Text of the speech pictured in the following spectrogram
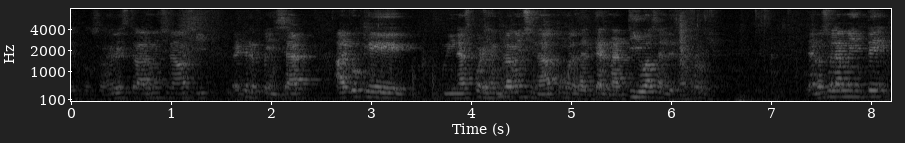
el profesor Estrada ha mencionado así, habría que repensar algo que Guinas, por ejemplo, ha mencionado como las alternativas al desarrollo. Ya no solamente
